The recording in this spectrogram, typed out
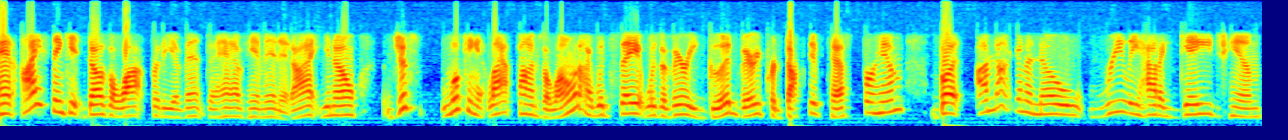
And I think it does a lot for the event to have him in it. I, you know, just looking at lap times alone, I would say it was a very good, very productive test for him. But I'm not going to know really how to gauge him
